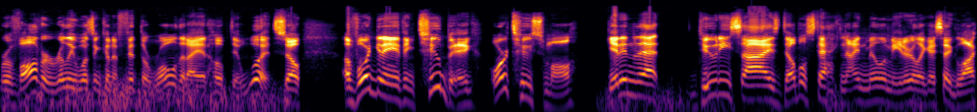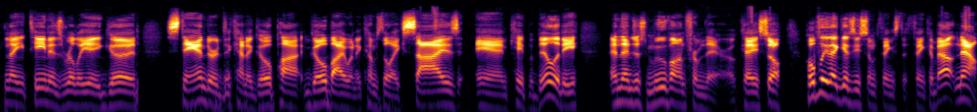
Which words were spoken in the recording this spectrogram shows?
revolver really wasn't gonna fit the role that I had hoped it would. So avoid getting anything too big or too small. Get into that duty size double stack nine millimeter. Like I said, Glock 19 is really a good standard to kind of go, go by when it comes to like size and capability and then just move on from there. Okay. So hopefully that gives you some things to think about. Now,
